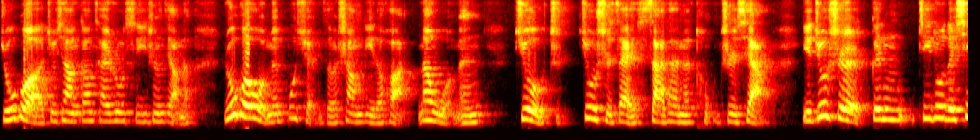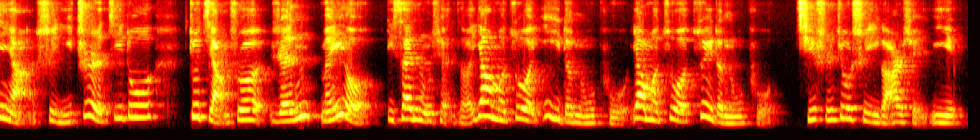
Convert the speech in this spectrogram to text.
如果就像刚才入斯医生讲的，如果我们不选择上帝的话，那我们就只就是在撒旦的统治下，也就是跟基督的信仰是一致。基督。就讲说，人没有第三种选择，要么做义的奴仆，要么做罪的奴仆，其实就是一个二选一。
